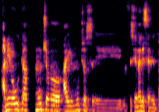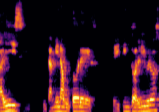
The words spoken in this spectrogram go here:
A mí me gusta mucho, hay muchos eh, profesionales en el país y, también autores de distintos libros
